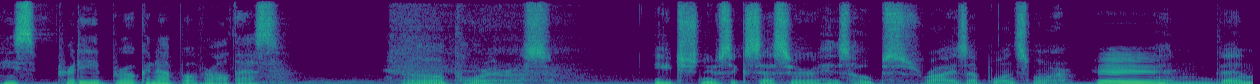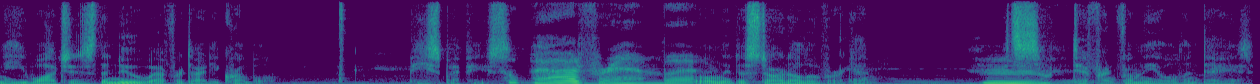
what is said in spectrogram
He's pretty broken up over all this. Oh, poor Eros. Each new successor, his hopes rise up once more. Hmm. And then he watches the new Aphrodite crumble. Piece by piece. So bad for him, but Only to start all over again. hmm. It's so different from the olden days.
